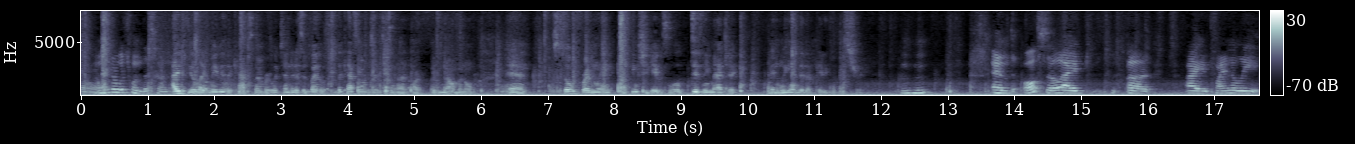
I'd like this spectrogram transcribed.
I wonder which one this one is. I feel like maybe the cast member who attended and by the way, the cast members at Disneyland are phenomenal and so friendly. I think she gave us a little Disney magic, and we ended up getting the mystery. hmm And also, I, uh, I finally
